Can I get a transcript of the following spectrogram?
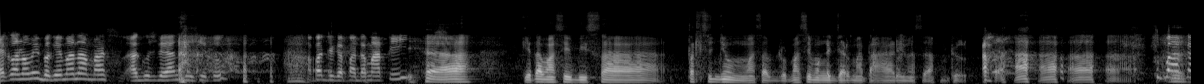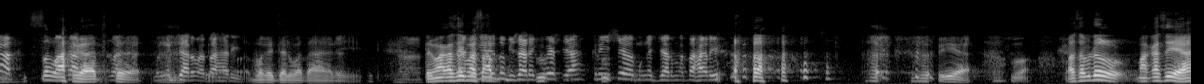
Ekonomi bagaimana Mas Agus Dean di situ? Apa juga pada mati? Ya, kita masih bisa tersenyum Mas Abdul, masih mengejar matahari Mas Abdul. sepakat, semangat. Mengejar matahari. Mengejar matahari. Nah. Terima kasih Mas Abdul. Itu bisa request ya, Krisya mengejar matahari. iya. Mas Abdul, makasih ya.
